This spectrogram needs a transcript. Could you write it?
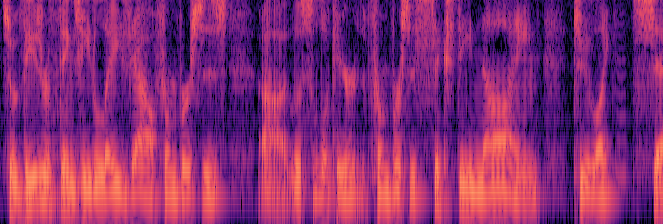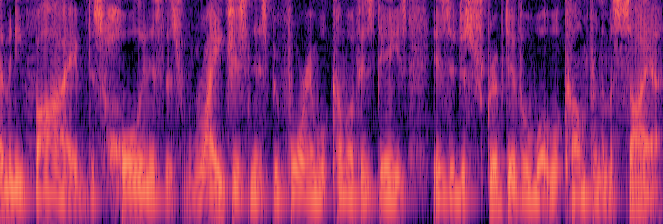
So these are things he lays out from verses, uh, let's look here, from verses 69 to like 75. This holiness, this righteousness before him will come of his days is a descriptive of what will come from the Messiah.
